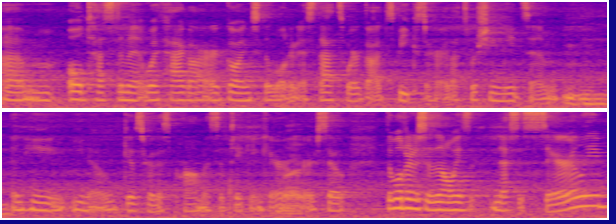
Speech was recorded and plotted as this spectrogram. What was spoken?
um, Old Testament with Hagar going to the wilderness, that's where God speaks to her. That's where she meets him, mm-hmm. and he, you know, gives her this promise of taking care right. of her. So the wilderness isn't always necessarily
